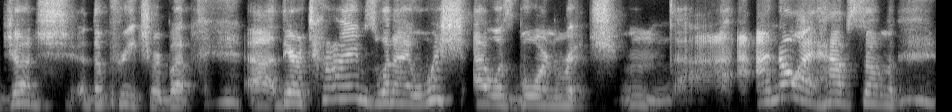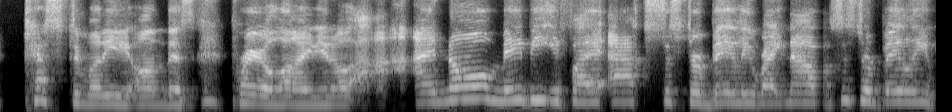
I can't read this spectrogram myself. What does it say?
judge the preacher, but uh, there are times when I wish I was born rich. Mm, I, I, know I have some testimony on this prayer line. You know, I, I know maybe if I ask Sister Bailey right now, Sister Bailey,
